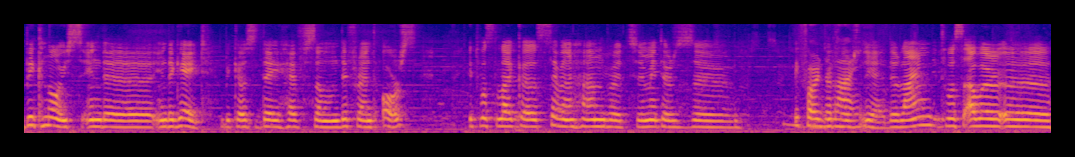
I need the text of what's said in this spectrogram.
big noise in the in the gate because they have some different oars. It was like uh, 700 meters. Uh, Before the before- line. Yeah, the line. It was our uh,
